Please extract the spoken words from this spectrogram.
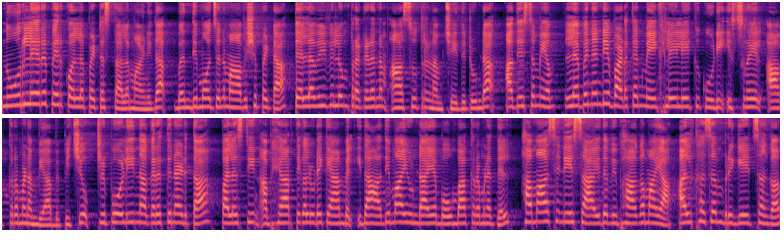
നൂറിലേറെ പേർ കൊല്ലപ്പെട്ട സ്ഥലമാണിത്. ബന്ദിമോചനം ആവശ്യപ്പെട്ട തെലവീവിലും പ്രകടനം ആസൂത്രണം ചെയ്തിട്ടുണ്ട്. അതേസമയം ലെബനന്റെ വടക്കൻ മേഖലയിലേക്ക് കൂടി ഇസ്രയേൽ ആക്രമണം വ്യാപിപ്പിച്ചു. ട്രിപ്പോളി നഗരത്തിനടുത്ത പലസ്തീൻ അഭയാർത്ഥികളുടെ ക്യാമ്പിൽ ഇതാദ്യമായി ഉണ്ടായ ബോംബാക്രമണത്തിൽ ഹമാസിന്റെ സായുധ വിഭാഗമായ അൽ ഖസം ബ്രിഗേഡ് സംഘം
